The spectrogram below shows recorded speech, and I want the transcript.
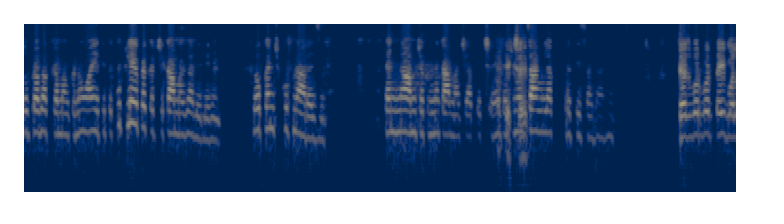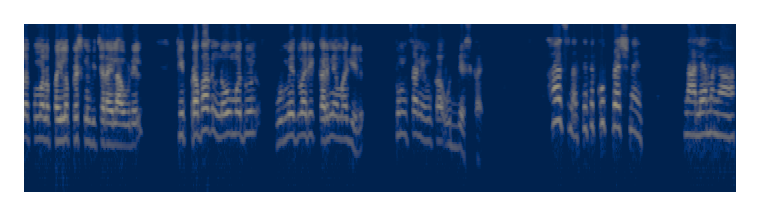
जो प्रभाग क्रमांक नऊ आहे तिथे कुठल्याही प्रकारची कामं झालेली नाही. लोकांची खूप नाराजी. त्यांना आमच्याकडनं कामाची अपेक्षा आहे. अपेक्षा त्याच्यामुळे आहे. चांगला प्रतिसाद आहे. त्याचबरोबर ताई मला तुम्हाला पहिला प्रश्न विचारायला आवडेल की प्रभाग नऊ मधून उमेदवारी करण्यामागील तुमचा नेमका उद्देश काय? हाच ना. तिथे खूप प्रश्न आहेत. नाल्या म्हणा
